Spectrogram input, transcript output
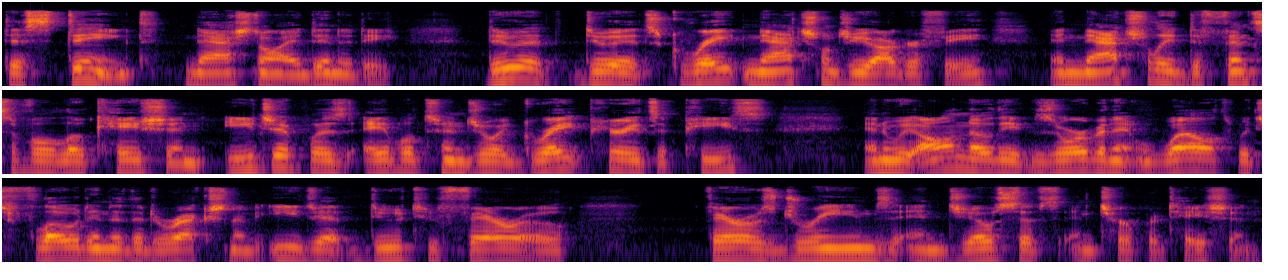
distinct national identity. Due to its great natural geography and naturally defensible location, Egypt was able to enjoy great periods of peace, and we all know the exorbitant wealth which flowed into the direction of Egypt due to Pharaoh, Pharaoh's dreams and Joseph's interpretation.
